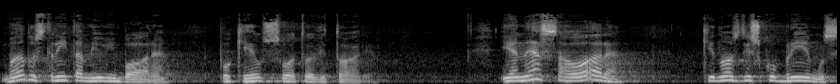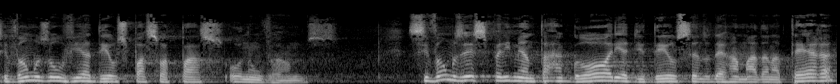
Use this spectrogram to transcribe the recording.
Manda os 30 mil embora, porque eu sou a tua vitória. E é nessa hora que nós descobrimos se vamos ouvir a Deus passo a passo ou não vamos se vamos experimentar a glória de Deus sendo derramada na terra,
